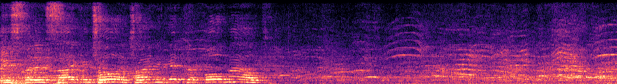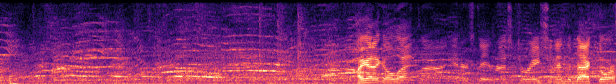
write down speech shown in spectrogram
Liesman in side control and trying to get to full mount. I gotta go let uh, Interstate Restoration in the back door.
